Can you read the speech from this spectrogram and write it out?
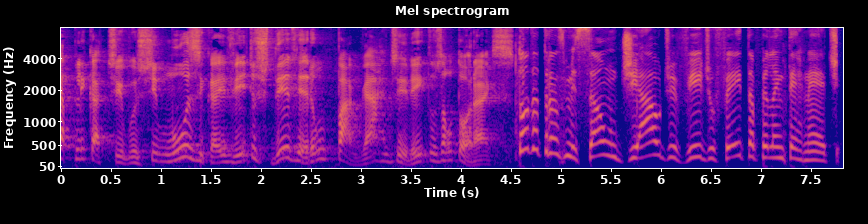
aplicativos de música e vídeos deverão pagar direitos autorais. Toda transmissão de áudio e vídeo feita pela internet,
